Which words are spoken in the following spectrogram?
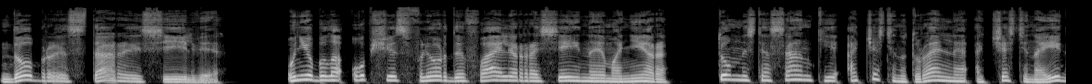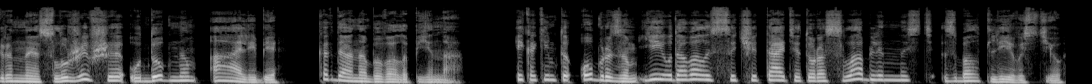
Добрая старая Сильвия. У нее была общая с Флёр де Файлер рассеянная манера, томность осанки, отчасти натуральная, отчасти наигранная, служившая удобным алиби, когда она бывала пьяна и каким-то образом ей удавалось сочетать эту расслабленность с болтливостью,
